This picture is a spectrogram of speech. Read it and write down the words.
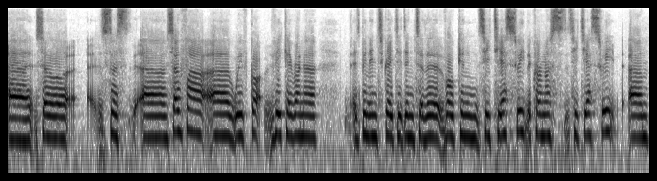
uh, so, so, uh, so far uh, we've got VK Runner has been integrated into the Vulkan CTS suite, the Khronos CTS suite. Um,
